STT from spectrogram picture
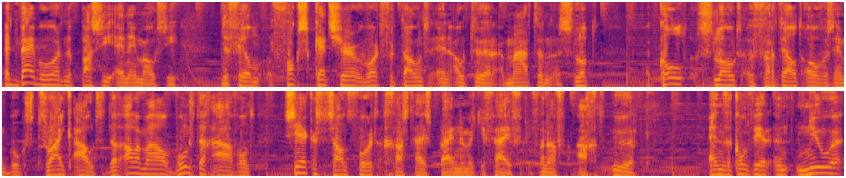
met bijbehorende passie en emotie. De film Foxcatcher wordt vertoond en auteur Maarten Slot... Koolsloot vertelt over zijn boek Strike Out. Dat allemaal woensdagavond, Circus Zandvoort, Gasthuisplein nummertje 5, vanaf 8 uur. En er komt weer een nieuwe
